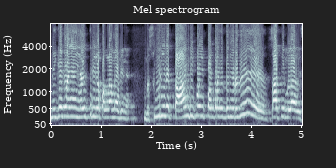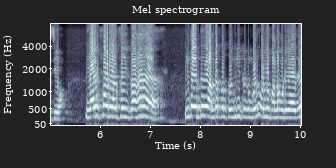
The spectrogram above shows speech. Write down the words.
நீங்க கேட்கலாம் எல் த்ரீல பண்ணலாமே அப்படின்னு. நம்ம சூரியனை தாண்டி போய் பண்றதுங்கிறது சாத்தியமில்லாத விஷயம். எல் ஃபோர் எல் ஃபைவ்க்கான இங்க வந்து அந்த பக்கம் தொங்கிட்டு இருக்கும்போது ஒன்றும் பண்ண முடியாது.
